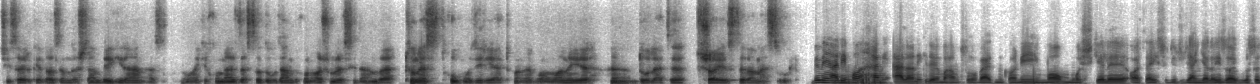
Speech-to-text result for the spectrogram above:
چیزهایی رو که لازم داشتن بگیرن. از اونایی که خونه از دست داده بودن به خونه هاشون رسیدن و تونست خوب مدیریت کنه به عنوان دولت شایسته و مسئول. ببین علی ما همین الانی که داریم با هم صحبت می‌کنیم ما مشکل آتش سوزی تو جنگل های زایگروس رو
